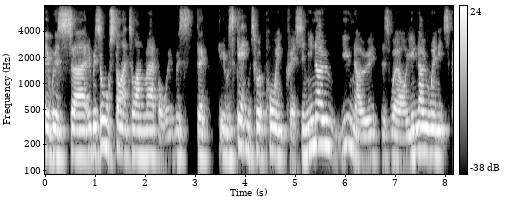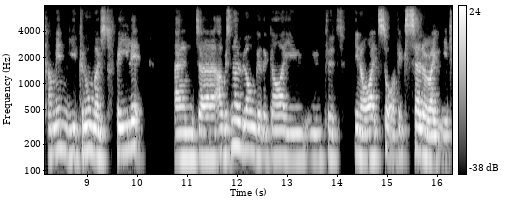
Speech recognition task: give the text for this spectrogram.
it was uh, it was all starting to unravel. It was the it was getting to a point, Chris, and you know you know it as well. You know when it's coming. You can almost feel it. And uh, I was no longer the guy who who could you know I'd sort of accelerated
